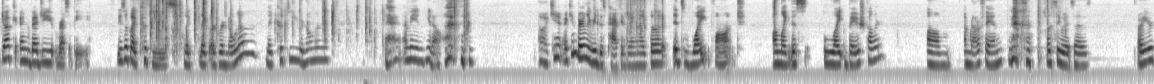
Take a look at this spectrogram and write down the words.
duck and veggie recipe. These look like cookies, like like or granola, like cookie granola. I mean, you know. oh, I can't. I can barely read this packaging. Like the, it's white font, on like this light beige color. Um, I'm not a fan. Let's see what it says. Are your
